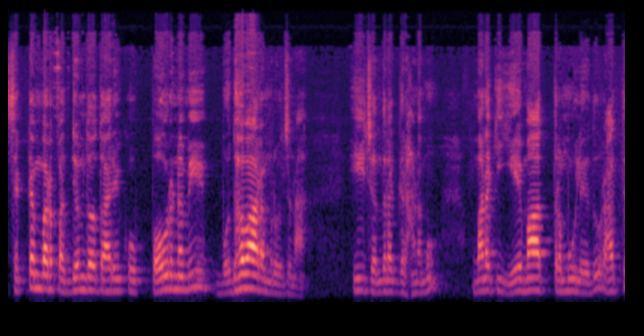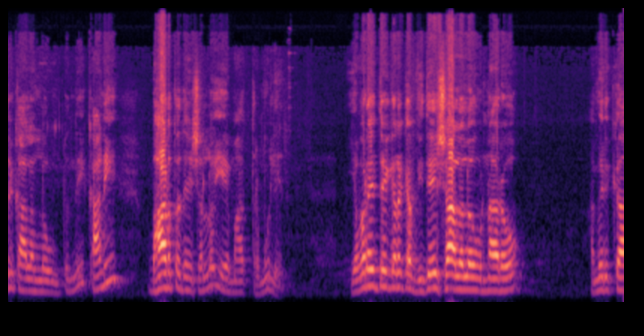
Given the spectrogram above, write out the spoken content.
సెప్టెంబర్ పద్దెనిమిదవ తారీఖు పౌర్ణమి బుధవారం రోజున ఈ చంద్రగ్రహణము మనకి ఏమాత్రము లేదు. రాత్రి కాలంలో ఉంటుంది కానీ భారతదేశంలో ఏమాత్రము లేదు. ఎవరైతే కనుక విదేశాలలో ఉన్నారో అమెరికా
